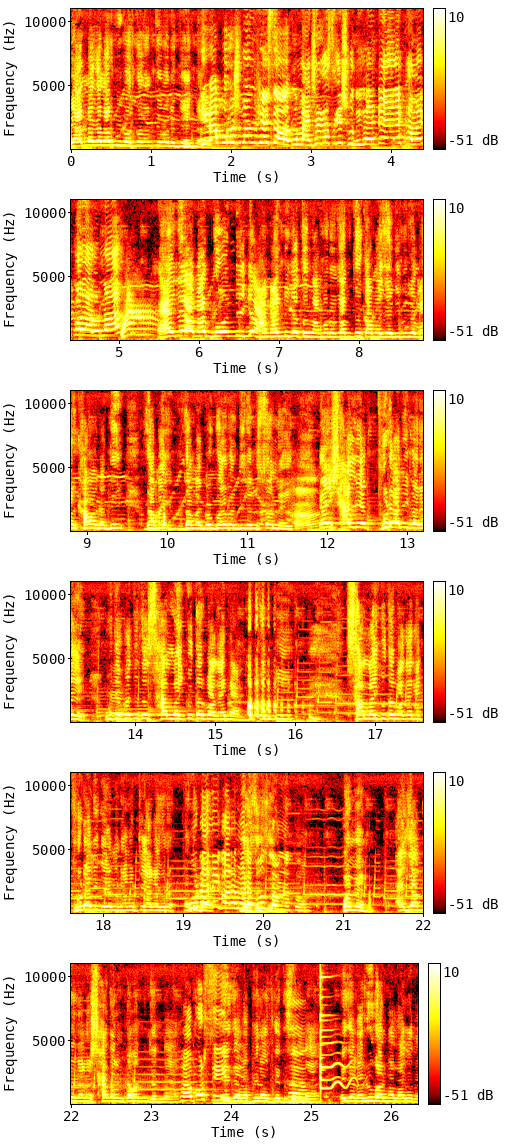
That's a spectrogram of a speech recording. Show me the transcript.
এই আল্লাহ গালার বিপদ করেন দেবো না দেখি না। কিবা পুরুষ মানুষ হয়েছে তো মানুষের কাছে সুদি করে টাকা কামাই করা আরও না? আইলে আমার বোন দিকে আমার দিকে তো নামর আমি তো কামাই যাই দিবি আমার খাওয়া খাদি জামাই জামাই বউ ঘরে দুজনে চলে। এই শালিয়ে ফুডানি করে। উঠে করতে তো সাল্লাই কুতার বাগান নাম সাল্লাই কুতার বাগান ফুডানি করে মানে আমার টেয়ারা করে করে মানে বুঝলাম না তো। শোনেন এই যে আপনারা একটা সাধারণ কাপড় পিনছেন না? হ্যাঁ পড়ছি। এই জায়গা ব্লাউজ দিচ্ছেন না? এই জায়গা রুবার মালা গলে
